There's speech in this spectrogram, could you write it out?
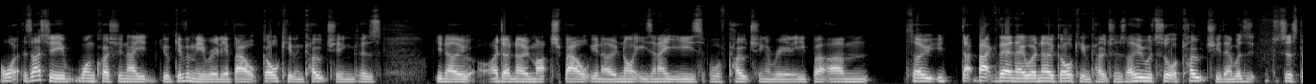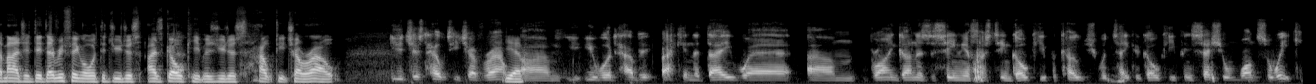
there's actually one question now you're giving me really about goalkeeping coaching because you know I don't know much about you know 90s and 80s of coaching really, but um. So you, that back then there were no goalkeeping coaches. So who would sort of coach you then? Was it just the manager did everything, or did you just, as goalkeepers, you just helped each other out? You just helped each other out. Yeah. Um, you, you, would have it back in the day where um, Bryan Gunn, as a senior first team goalkeeper coach, would take a goalkeeping session once a week.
